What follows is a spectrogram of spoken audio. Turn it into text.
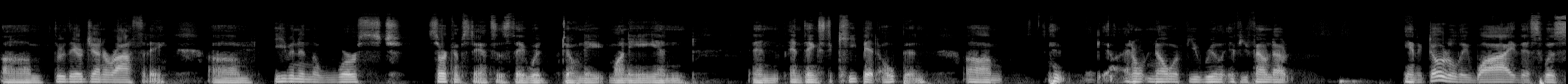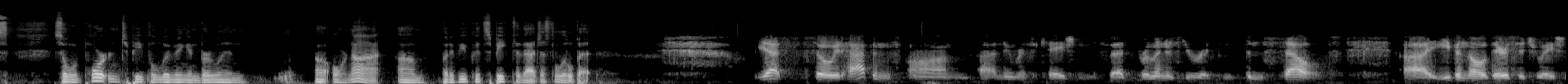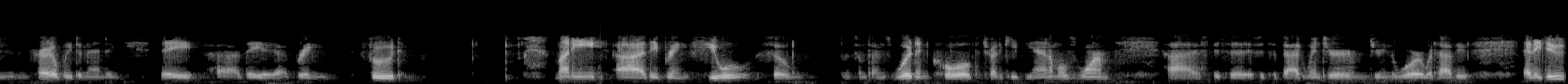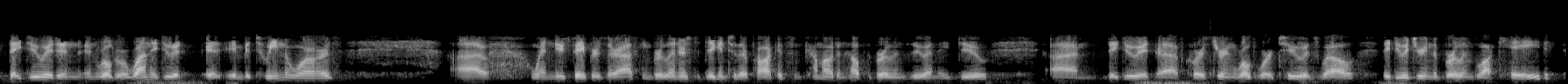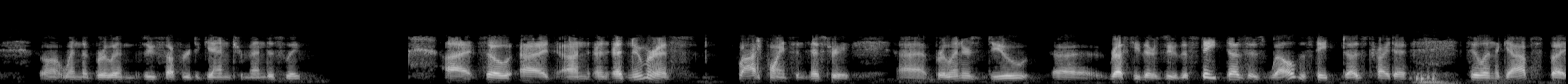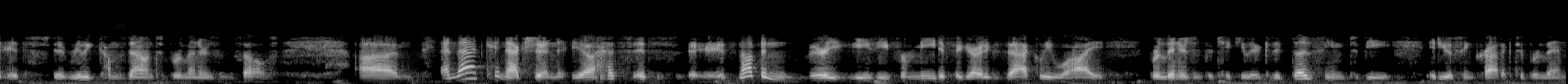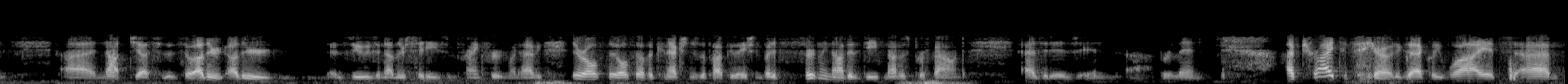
um, through their generosity. Um, even in the worst circumstances, they would donate money and and and things to keep it open. Um, I don't know if you really if you found out anecdotally why this was so important to people living in Berlin uh, or not. Um, but if you could speak to that just a little bit. Yes. So it happens on uh, numerous occasions that Berliners themselves, uh, even though their situation is incredibly demanding, they uh, they uh, bring food, money, uh, they bring fuel, so sometimes wood and coal to try to keep the animals warm uh, if it's a if it's a bad winter during the war, what have you. And they do they do it in, in World War One. They do it in between the wars. uh, when newspapers are asking Berliners to dig into their pockets and come out and help the Berlin Zoo, and they do. Um, they do it, uh, of course, during World War II as well. They do it during the Berlin blockade, uh, when the Berlin Zoo suffered again tremendously. Uh, so, uh, on, at numerous flashpoints in history, uh, Berliners do uh, rescue their zoo. The state does as well. The state does try to fill in the gaps, but it's it really comes down to Berliners themselves. Um, and that connection, yeah, it's it's it's not been very easy for me to figure out exactly why Berliners in particular, because it does seem to be idiosyncratic to Berlin, uh, not just so other other zoos in other cities in Frankfurt and what have you. They're also they also have a connection to the population, but it's certainly not as deep, not as profound as it is in uh, Berlin. I've tried to figure out exactly why. It's um,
